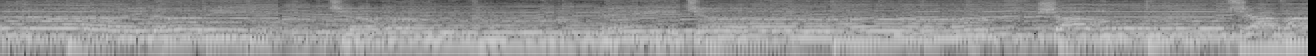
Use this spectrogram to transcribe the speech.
finally jump, hey Shavu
